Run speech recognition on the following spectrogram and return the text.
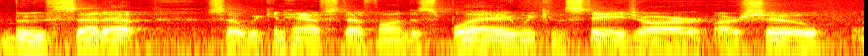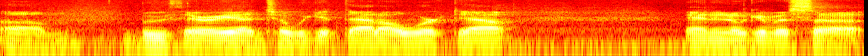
booth setup, so we can have stuff on display. And we can stage our our show um, booth area until we get that all worked out and it'll give us a,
